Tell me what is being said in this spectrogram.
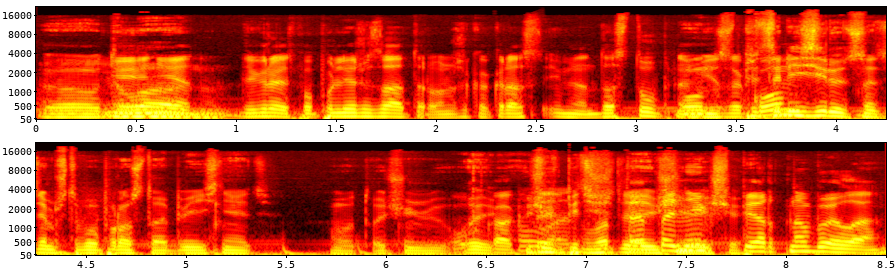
Э, да Не, не, ладно. Деграсс популяризатор, он же как раз именно доступным Он языком. специализируется на тем, чтобы просто объяснять. Вот, очень, Вот ой, как очень вот. Вот это не экспертно было.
